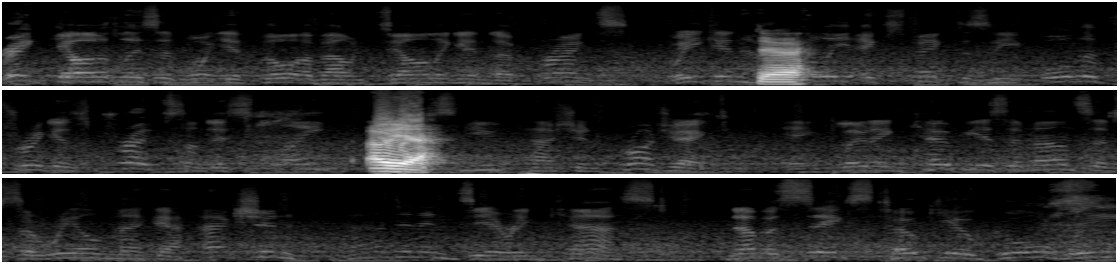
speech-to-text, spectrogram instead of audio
Regardless of what you thought about Darling in the Franxx, we can Yeah. hopefully expect to see all of Trigger's tropes on display Oh, in yeah. this new passion project, including copious amounts of surreal mecha action and cast. Number 6, Tokyo Ghoul Lee.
